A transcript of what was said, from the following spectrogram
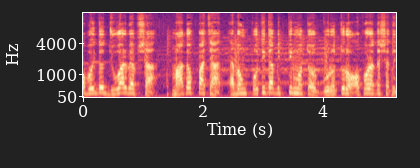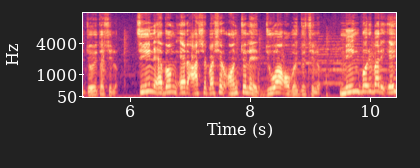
অবৈধ জুয়ার ব্যবসা মাদক পাচার এবং পতিতাবৃত্তির মতো গুরুতর অপরাধের সাথে জড়িত ছিল। চীন এবং এর আশেপাশের অঞ্চলে জুয়া অবৈধ ছিল। মিং পরিবার এই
